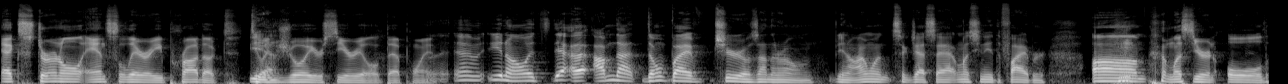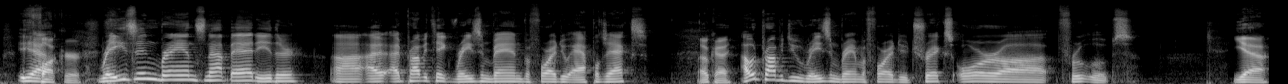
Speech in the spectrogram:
external ancillary product to Yeah. enjoy your cereal at that point. um, you know, it's yeah. I'm not. Don't buy Cheerios on their own. You know, I wouldn't suggest that unless you need the fiber. Um, Unless you're an old yeah, fucker. Raisin Bran's not bad either. Uh, I, I'd probably take Raisin Bran before I do Apple Jacks. Okay. I would probably do Raisin Bran before I do Trix or uh, Froot Loops. Yeah,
